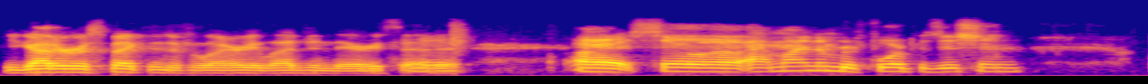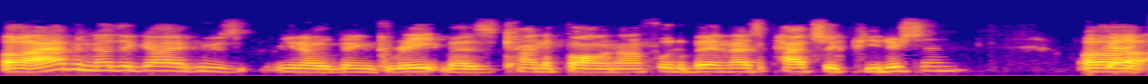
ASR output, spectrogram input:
You got to respect it if Larry Legendary said Mhm. it. All right, so uh, at my number four position, uh, I have another guy who's you know been great but has kind of fallen off a little bit, and that's Patrick Peterson. Uh,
